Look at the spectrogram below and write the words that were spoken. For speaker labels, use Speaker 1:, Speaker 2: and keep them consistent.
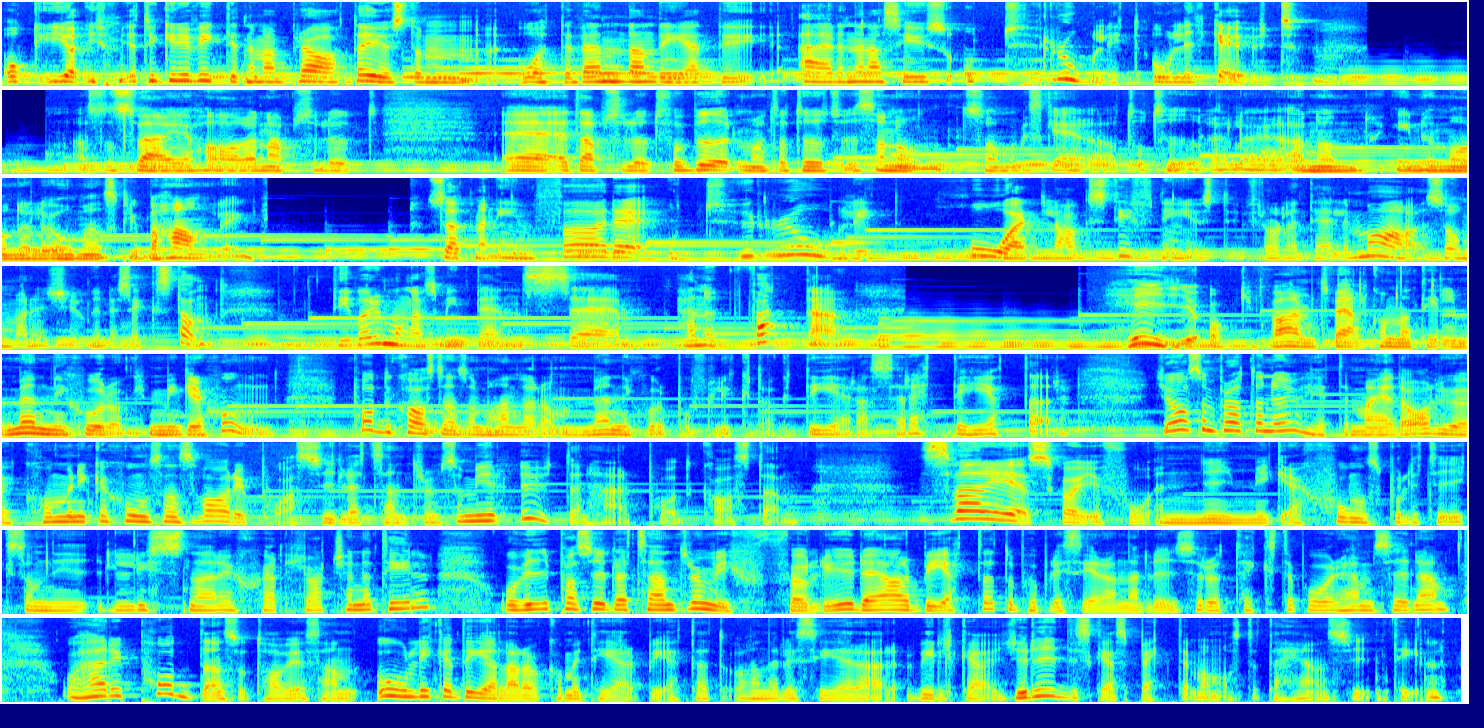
Speaker 1: Och jag, jag, tycker det är viktigt när man pratar just om återvändande att det, ärendena ser ju så otroligt olika ut.
Speaker 2: Mm. Alltså Sverige har en absolut, eh, ett absolut förbud mot att utvisa någon som riskerar tortyr eller annan inhuman eller omänsklig behandling.
Speaker 1: Så att man införde otroligt hård lagstiftning just i förhållande till LMA sommaren 2016. Det var det många som inte ens eh, hann uppfatta.
Speaker 3: Hej och varmt välkomna till Människor och migration. Podcasten som handlar om människor på flykt och deras rättigheter. Jag som pratar nu heter Maja Dahl och jag är kommunikationsansvarig på Asylrättscentrum som ger ut den här podcasten. Sverige ska ju få en ny migrationspolitik som ni lyssnare självklart känner till. Och vi på Asylrättscentrum vi följer ju det arbetet och publicerar analyser och texter på vår hemsida. Och här i podden så tar vi oss an olika delar av kommittéarbetet och analyserar vilka juridiska aspekter man måste ta hänsyn till.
